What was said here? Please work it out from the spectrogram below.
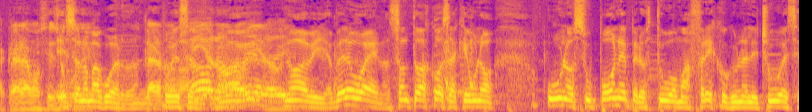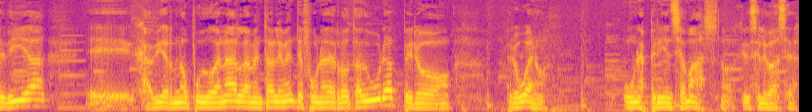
Aclaramos eso. Eso no me acuerdo. Claro, Puede no, ser. había, No, no, había, había, no había. Pero bueno, son todas cosas que uno, uno supone, pero estuvo más fresco que una lechuga ese día. Eh, Javier no pudo ganar, lamentablemente fue una derrota dura, pero, pero bueno, una experiencia más, ¿no? ¿Qué se le va a hacer?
